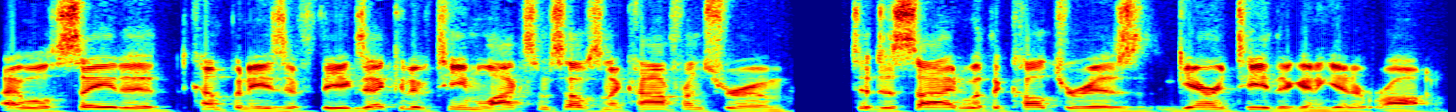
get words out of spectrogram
I will say to companies if the executive team locks themselves in a conference room to decide what the culture is, guaranteed they're going to get it wrong.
